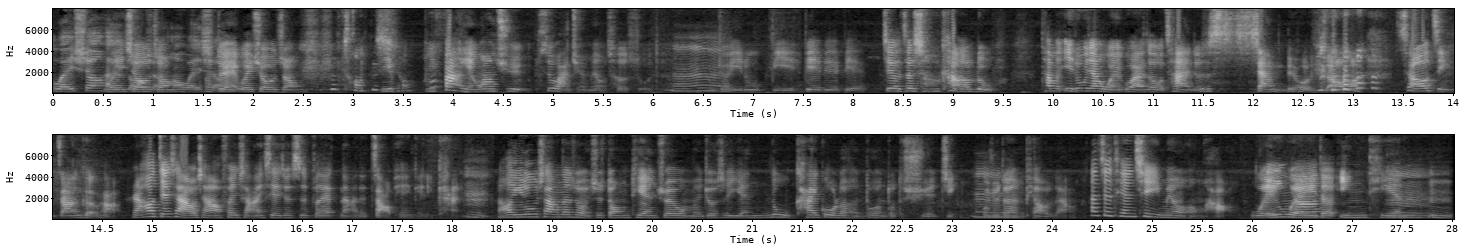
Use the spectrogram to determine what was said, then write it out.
维修还维修中，哦，维修，对，维修中。装你放眼望去是完全没有厕所的，嗯。就一路憋憋憋憋，结果这时候看到路，他们一路这样围过来的时候，我差点就是吓流，你知道吗？超紧张可怕。然后接下来我想要分享一些就是 Blackna 的照片给你看，嗯，然后一路上那时候也是冬天，所以我们就是沿路开过了很多很多的雪景，我觉得很漂亮。但是天气没有很好，微微的阴天，嗯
